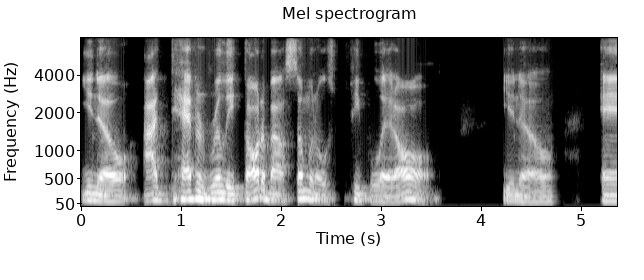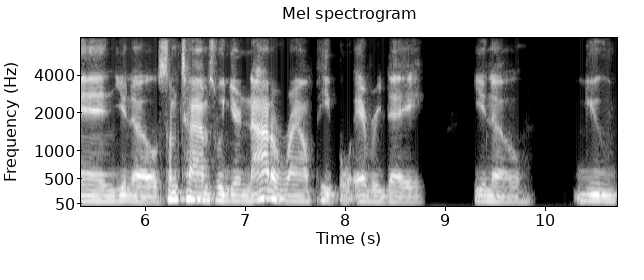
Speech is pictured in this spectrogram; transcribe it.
You know, I haven't really thought about some of those people at all, you know. And, you know, sometimes when you're not around people every day, you know, you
